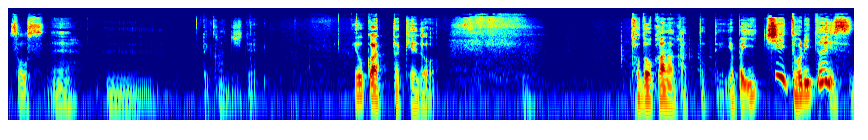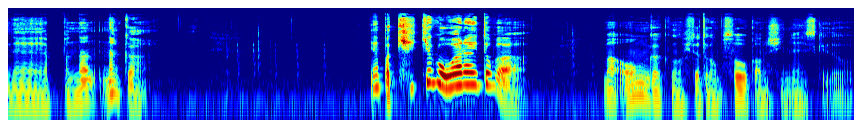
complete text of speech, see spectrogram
そうっすね。うん、って感じで。よかったけど、届かなかったって。やっぱ1位取りたいっすね。やっぱな、なんか、やっぱ結局お笑いとか、まあ音楽の人とかもそうかもしんないですけど、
